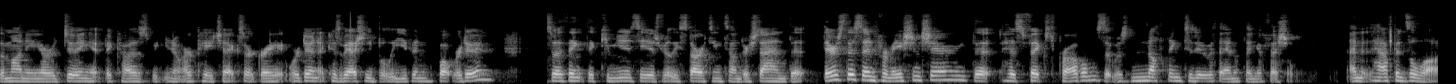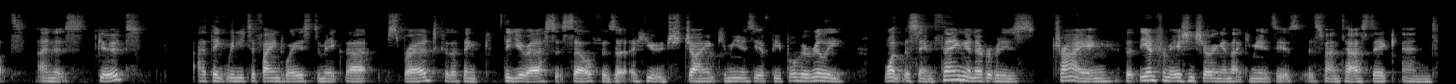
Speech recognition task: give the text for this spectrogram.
the money or doing it because, we, you know, our paychecks are great. We're doing it because we actually believe in what we're doing. So I think the community is really starting to understand that there's this information sharing that has fixed problems that was nothing to do with anything official. And it happens a lot and it's good I think we need to find ways to make that spread because I think the US itself is a, a, huge, giant community of people who really want the same thing and everybody's trying. But the information sharing in that community is, is fantastic. And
